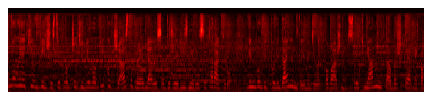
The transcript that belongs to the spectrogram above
У нього, як і в більшості хлопчиків його віку, часто проявлялися дуже різні риси характеру. Він був відповідальним та іноді легковажним, слухняним та башкетником.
